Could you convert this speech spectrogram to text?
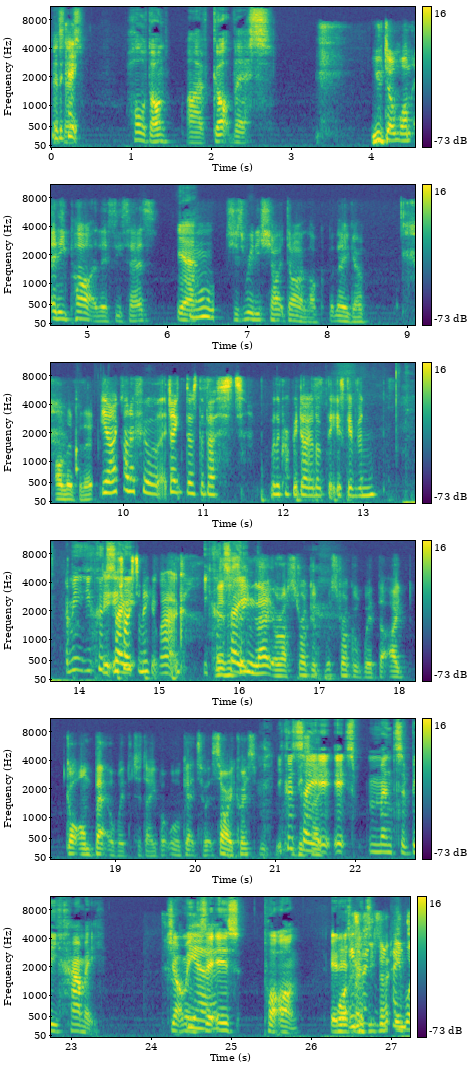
With a says, cape. Hold on, I've got this. You don't want any part of this, he says. Yeah. Oh. She's really shite dialogue, but there you go. I'll live with it. Yeah, I kind of feel that Jake does the best with the crappy dialogue that he's given. I mean, you could He, he tries to make it work. you could There's a scene later I struggled struggled with that I got on better with today, but we'll get to it. Sorry, Chris. You could say it, it's meant to be hammy. Do you know what I mean? 'Cause Yeah. it is put on. It Well, is He's he's, a, he- playing two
